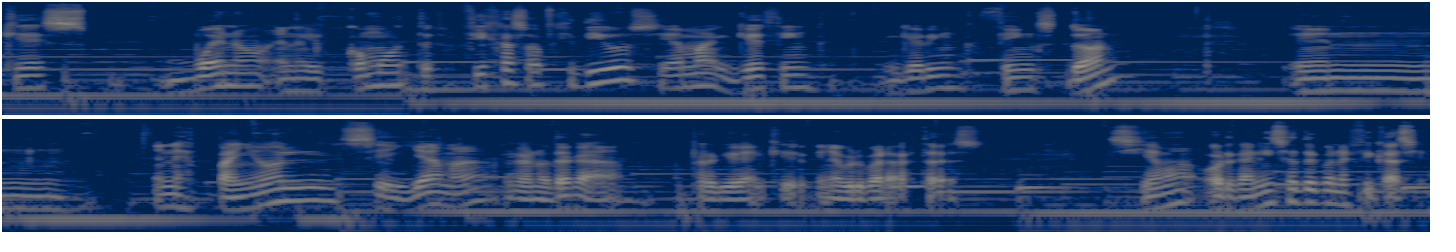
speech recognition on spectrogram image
que es bueno en el cómo te fijas objetivos se llama Getting, Getting Things Done. En, en español se llama, lo anoté acá para que vean que viene preparado esta vez. Se llama Organízate con eficacia.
